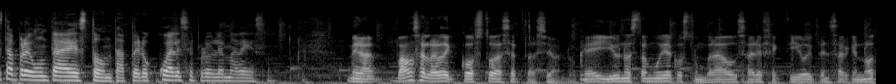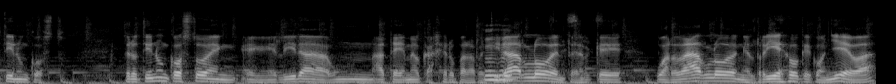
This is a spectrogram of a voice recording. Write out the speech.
esta pregunta es tonta, pero ¿cuál es el problema de eso? Mira, vamos a hablar de costo de aceptación, ¿ok? Y uno está muy acostumbrado a usar efectivo y pensar que no tiene un costo. Pero tiene un costo en, el ir a un ATM o cajero para retirarlo, en tener que guardarlo, en el riesgo que conlleva,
